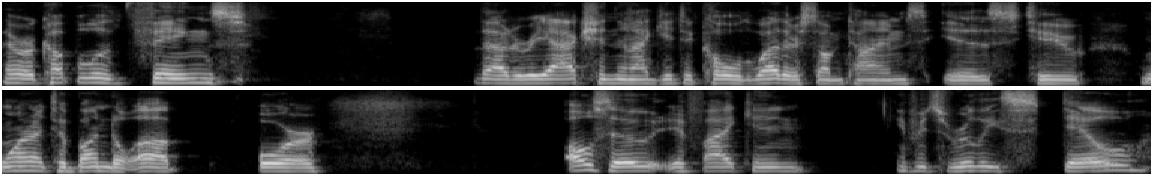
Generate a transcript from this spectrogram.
there are a couple of things that a reaction that I get to cold weather sometimes is to want to bundle up, or also if I can, if it's really still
